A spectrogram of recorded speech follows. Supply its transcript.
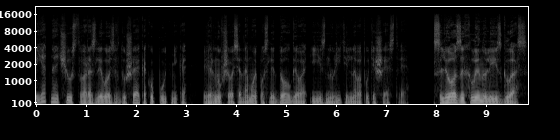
Приятное чувство разлилось в душе, как у путника, вернувшегося домой после долгого и изнурительного путешествия. Слезы хлынули из глаз.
